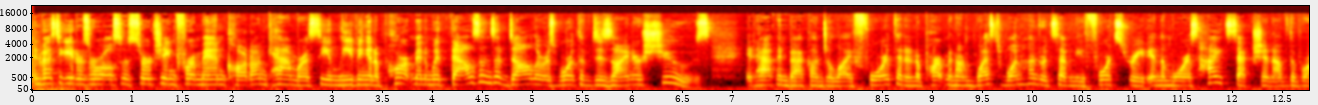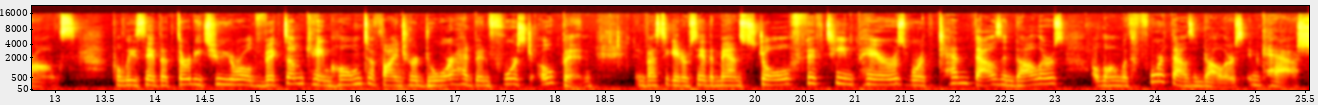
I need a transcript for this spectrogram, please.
Investigators are also searching for a man caught on camera seen leaving an apartment with thousands of dollars worth of designer shoes. It happened back on July 4th at an apartment on West 174th Street in the Morris Heights section of the Bronx. Police say the 32 year old victim came home to find her door had been forced open. Investigators say the man stole 15 pairs worth $10,000 along with $4,000 in cash.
